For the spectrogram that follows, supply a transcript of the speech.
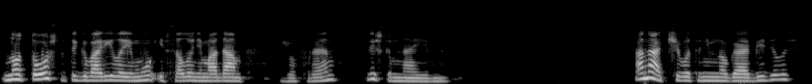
Но то, что ты говорила ему и в салоне мадам Жофрен, слишком наивно. Она от чего-то немного обиделась.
